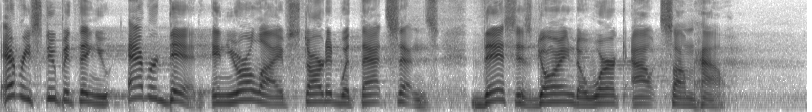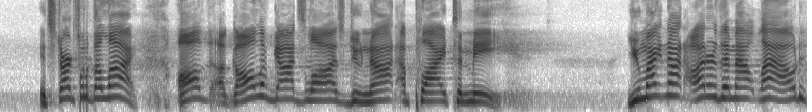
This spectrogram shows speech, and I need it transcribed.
Every stupid thing you ever did in your life started with that sentence. This is going to work out somehow. It starts with a lie. All, all of God's laws do not apply to me. You might not utter them out loud.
